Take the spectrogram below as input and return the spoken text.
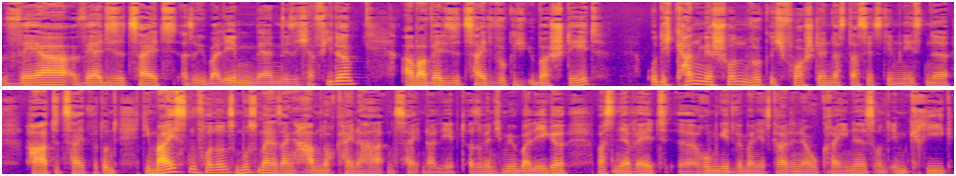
wer, wer diese Zeit, also überleben werden wir sicher viele, aber wer diese Zeit wirklich übersteht, und ich kann mir schon wirklich vorstellen, dass das jetzt demnächst eine harte Zeit wird. Und die meisten von uns, muss man ja sagen, haben noch keine harten Zeiten erlebt. Also wenn ich mir überlege, was in der Welt äh, rumgeht, wenn man jetzt gerade in der Ukraine ist und im Krieg,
